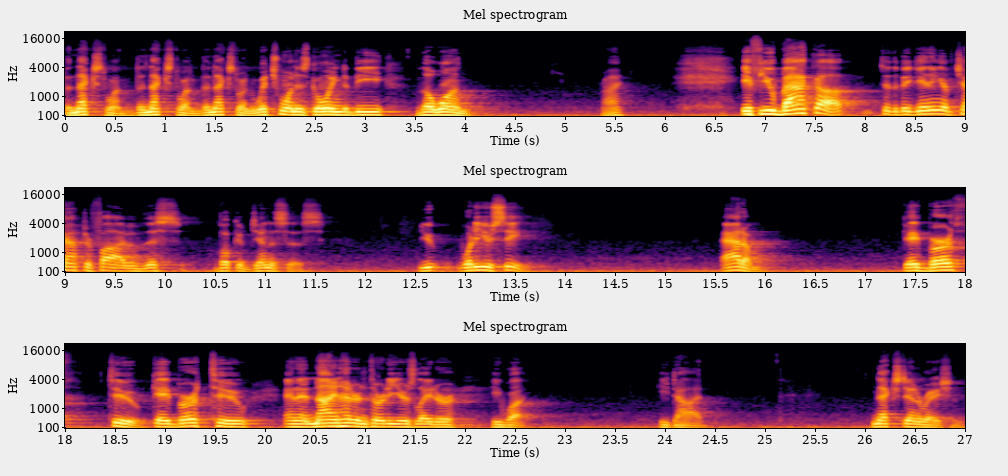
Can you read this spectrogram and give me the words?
the next one, the next one, the next one. Which one is going to be the one? Right? If you back up to the beginning of chapter 5 of this book of Genesis, you, what do you see? Adam gave birth gave birth to, and then 930 years later, he what? He died. Next generation.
